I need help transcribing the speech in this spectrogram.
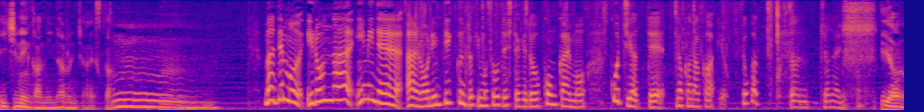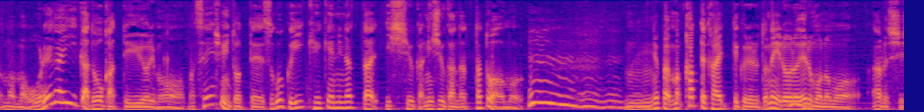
1年間になるんじゃないですか。うんまあでもいろんな意味であのオリンピックの時もそうでしたけど今回もコーチやってなかなかよよかったんじゃないですいや、まあまあ、俺がいいかどうかっていうよりも、まあ、選手にとってすごくいい経験になった1週間、2週間だったとは思う。かうんうんうん、やっぱ、まあ、勝って帰ってくれるとね、いろいろ得るものもあるし、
